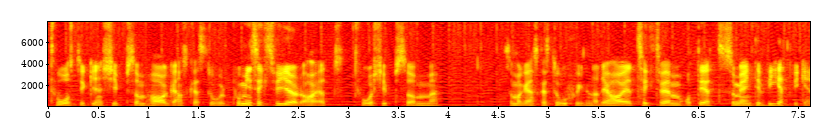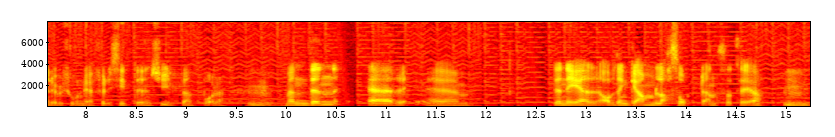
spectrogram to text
två stycken chip som har ganska stor... På min 64 då har jag två chip som, som har ganska stor skillnad. Jag har ett 6581 som jag inte vet vilken revision det är, för det sitter en kylflänt på den. Mm. Men den är, ehm, den är av den gamla sorten så att säga. Mm.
